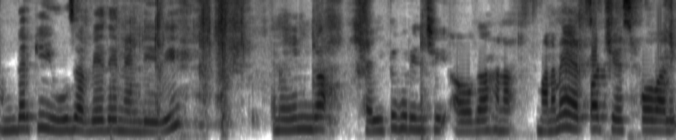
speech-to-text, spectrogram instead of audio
అందరికీ యూజ్ అవ్వేదేనండి ఇవి. మెయిన్గా హెల్త్ గురించి అవగాహన మనమే ఏర్పాటు చేసుకోవాలి.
